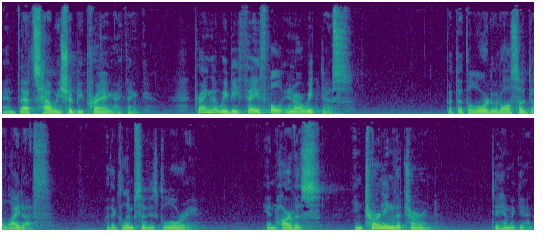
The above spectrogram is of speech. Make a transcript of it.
And that's how we should be praying, I think. Praying that we be faithful in our weakness, but that the Lord would also delight us with a glimpse of his glory in harvests, in turning the turned to him again.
